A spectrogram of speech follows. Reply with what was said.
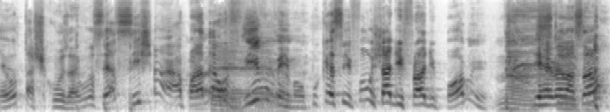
é outras coisas. Aí você assiste a, a parada ao vivo, meu irmão. Porque se for um chá de fraude pobre, Não, de revelação,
